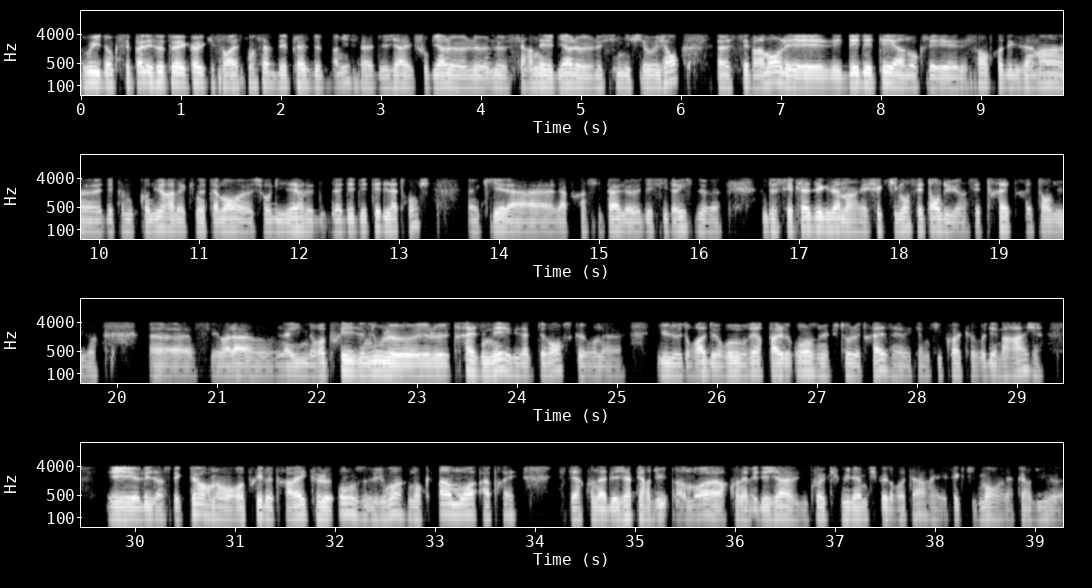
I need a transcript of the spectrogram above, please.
Oui, donc c'est pas les auto-écoles qui sont responsables des places de permis. Ça, déjà, il faut bien le, cerner et bien le, signifier aux gens. Euh, c'est vraiment les, les DDT, hein, donc les, centres d'examen euh, des permis de conduire, avec notamment euh, sur l'Isère la DDT de la tronche, qui est la, principale déciderise de, ces places d'examen. Effectivement, c'est tendu, hein, c'est très très tendu. Hein. C'est voilà, on a eu une reprise nous le, le 13 mai exactement, parce qu'on a eu le droit de rouvrir pas le 11 mais plutôt le 13 avec un petit couac au démarrage et les inspecteurs n'ont repris le travail que le 11 juin, donc un mois après. C'est-à-dire qu'on a déjà perdu un mois alors qu'on avait déjà du coup accumulé un petit peu de retard. Et effectivement on a perdu euh,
